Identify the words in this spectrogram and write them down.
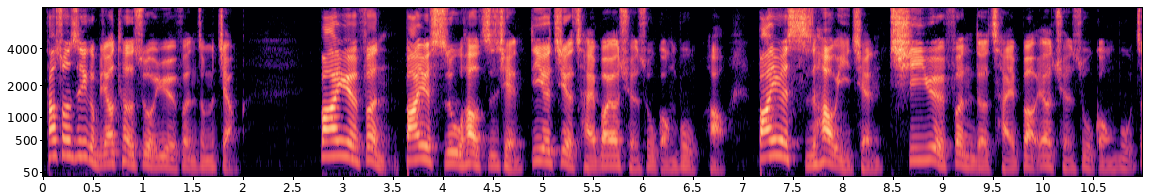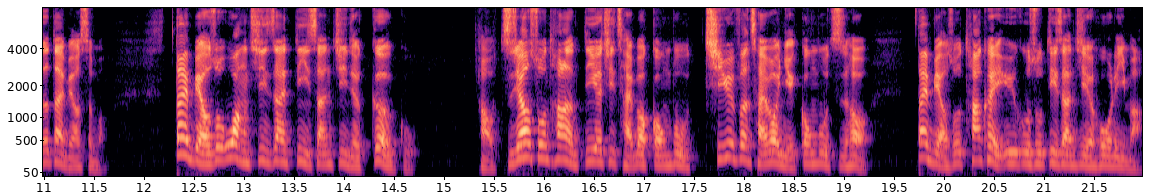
它算是一个比较特殊的月份。怎么讲？八月份八月十五号之前，第二季的财报要全数公布。好，八月十号以前，七月份的财报要全数公布。这代表什么？代表说旺季在第三季的个股。好，只要说它的第二季财报公布，七月份财报也公布之后，代表说它可以预估出第三季的获利嘛？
